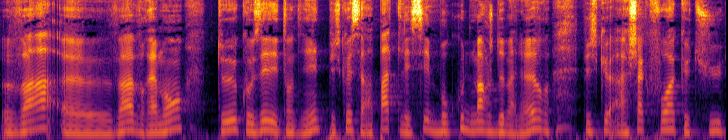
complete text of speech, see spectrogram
va va vraiment te causer des tendinites puisque ça va pas te laisser beaucoup de marge de manœuvre puisque à chaque fois que tu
